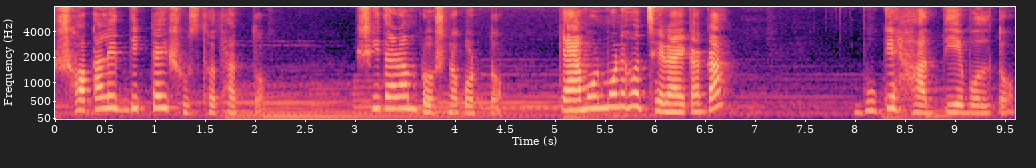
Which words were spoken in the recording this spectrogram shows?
সকালের দিকটাই সুস্থ থাকতো। সীতারাম প্রশ্ন করত, কেমন মনে হচ্ছে রায় কাকা? বুকে হাত দিয়ে বলতো,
